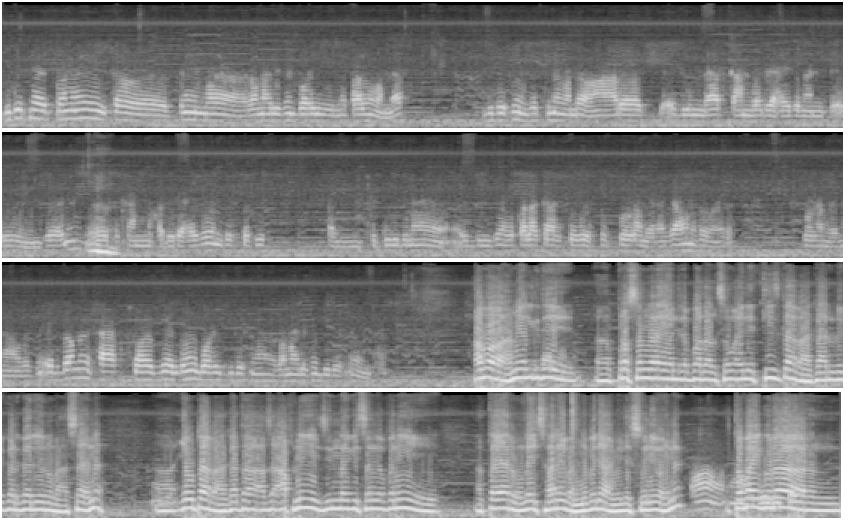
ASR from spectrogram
विदेशमा एकदमै चाहिँ म रमाइलो चाहिँ बढी नेपालमा भन्दा। विदेशमै हुन्छ किन भन्दा उहाँहरू दिनरात काम गरिरहेको मान्छेहरू हुनुहुन्छ होइन। काममा खटिरहेको अनि त्यसपछि छुट्टीको दिन एक दिन चाहिँ अब कलाकारको यस्तो प्रोग्राम हेरेर जाउँ न त भनेर प्रोग्राम हेर्न आउँदा चाहिँ एकदमै साथ सहयोग चाहिँ एकदमै बढी विदेशमा रमाइलो चाहिँ विदेशमै हुन्छ। अब हामी अलिकति प्रसङ्गलाई यहाँनिर बदल्छौँ। अहिले तिजका भाकाहरू रेकर्ड गरिरहनु भएको छ होइन? एउटा भाका त अझ आफ्नै जिन्दगीसँग पनि तयार हुँदैछ अरे भन्ने पनि हामीले सुन्यौँ होइन? तपाईँको र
